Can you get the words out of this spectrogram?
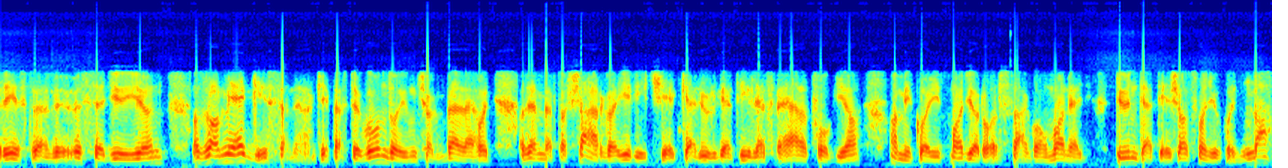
résztvevő összegyűjjön, az valami egészen elképesztő. Gondoljunk csak bele, hogy az embert a sárga irítség kerülget, illetve elfogja, amikor itt Magyarországon van egy tüntetés, azt mondjuk, hogy na,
